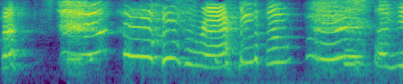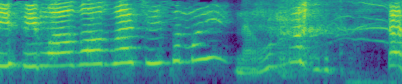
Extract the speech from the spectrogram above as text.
random. Have you seen Wild Wild West recently? no.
